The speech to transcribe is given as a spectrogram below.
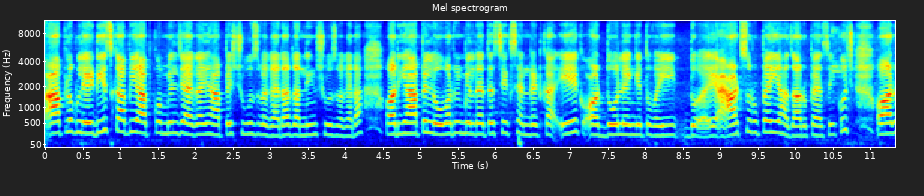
आप लोग लेडीज़ का भी आपको मिल जाएगा यहाँ पे शूज़ वगैरह, रनिंग शूज़ वगैरह। और यहाँ पे लोवर भी मिल रहे थे सिक्स हंड्रेड का एक, और दो लेंगे तो वही दो आठ सौ रुपये या हज़ार रुपये ऐसे ही कुछ। और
